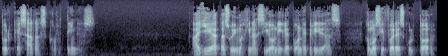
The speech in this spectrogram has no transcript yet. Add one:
turquesadas cortinas. Allí ata su imaginación y le pone bridas, como si fuera escultor,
